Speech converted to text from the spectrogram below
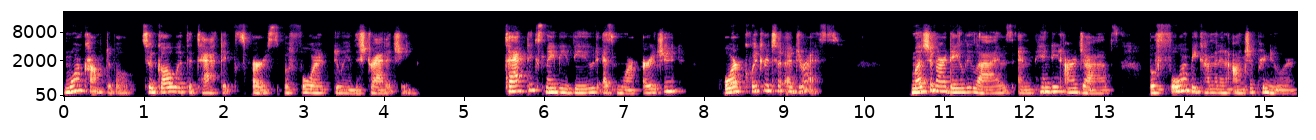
more comfortable to go with the tactics first before doing the strategy. Tactics may be viewed as more urgent or quicker to address. Much of our daily lives and pending our jobs before becoming an entrepreneur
